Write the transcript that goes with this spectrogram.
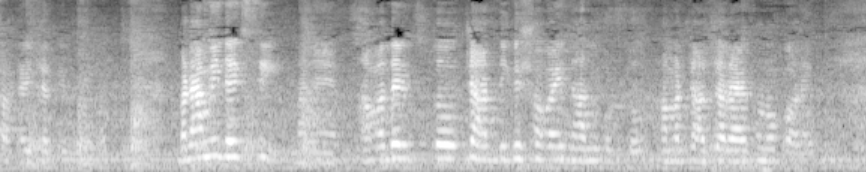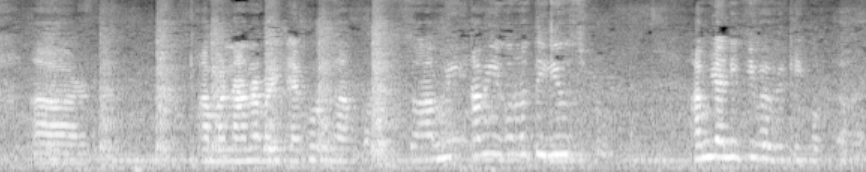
সরকারি চাকরি করতো। বাট আমি দেখছি মানে আমাদের তো চারদিকে সবাই ধান করতো, আমার চাচারা এখনও করে। আর আমার নানার বাড়িতে এখনও ধান করে। তো আমি আমি এগুলোতে ইউজ করি আমি জানি কীভাবে কি করতে হয়।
